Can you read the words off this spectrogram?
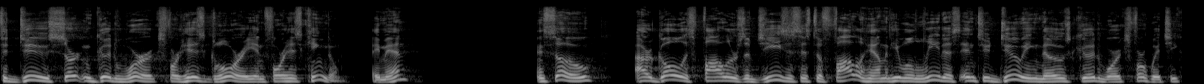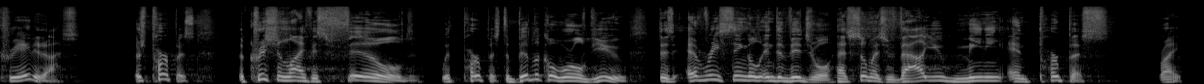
to do certain good works for his glory and for his kingdom. Amen? And so, our goal as followers of Jesus is to follow him and he will lead us into doing those good works for which he created us. There's purpose. The Christian life is filled with purpose. The biblical worldview says every single individual has so much value, meaning, and purpose, right?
